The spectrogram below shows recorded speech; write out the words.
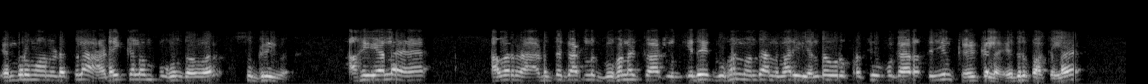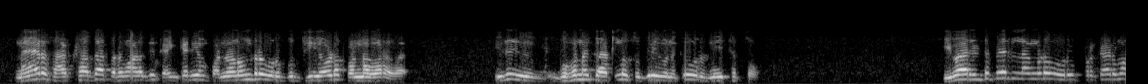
எம்பெருமானிடத்துல அடைக்கலம் புகுந்தவர் சுக்ரீவர். ஆகையால அவர் அடுத்த காட்டுல குகனை காட்டுல இதே குகன் வந்து அந்த மாதிரி எந்த ஒரு பிரத்யுபகாரத்தையும் கேட்கல எதிர்பார்க்கல. நேர சாட்சாத்தா பெருமாளுக்கு கைங்கரியம் பண்ணணும்ன்ற ஒரு புத்தியோட பண்ணவர் அவர். இது குகனை காட்டுல சுக்ரீவனுக்கு ஒரு நீச்சத்துவம். இவா ரெண்டு பேர் எல்லாம் கூட ஒரு பிரகாரமா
